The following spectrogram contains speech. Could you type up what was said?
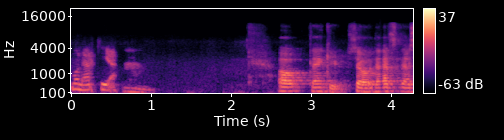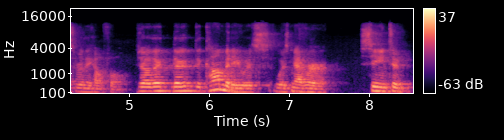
Monarchia. Hmm. Oh, thank you. So that's that's really helpful. So the, the, the comedy was was never seen to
